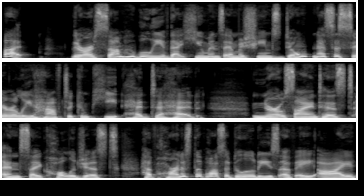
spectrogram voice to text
But there are some who believe that humans and machines don't necessarily have to compete head to head. Neuroscientists and psychologists have harnessed the possibilities of AI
